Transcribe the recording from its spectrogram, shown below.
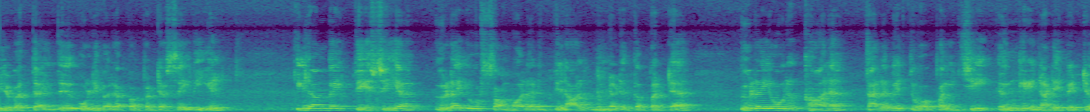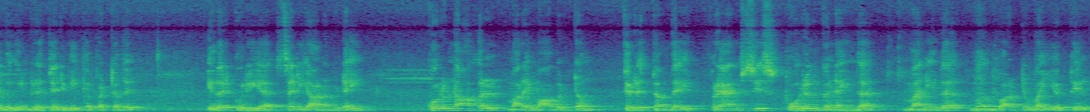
இருபத்தைந்து ஒளிபரப்பப்பட்ட செய்தியில் இலங்கை தேசிய இளையோர் சம்மேளனத்தினால் முன்னெடுக்கப்பட்ட இளையோருக்கான தலைமைத்துவ பயிற்சி எங்கே நடைபெற்றது என்று தெரிவிக்கப்பட்டது. இதற்குரிய சரியான விடை குருநாகல் மறைமாவட்டம் திருத்தந்தை பிரான்சிஸ் ஒருங்கிணைந்த மனித மேம்பாட்டு மையத்தில்.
